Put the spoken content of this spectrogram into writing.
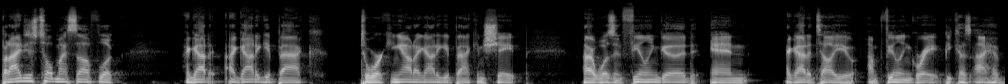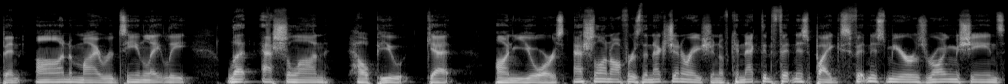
but I just told myself, look, I got I got to get back to working out. I got to get back in shape. I wasn't feeling good and I got to tell you, I'm feeling great because I have been on my routine lately. Let Echelon help you get on yours. Echelon offers the next generation of connected fitness bikes, fitness mirrors, rowing machines,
